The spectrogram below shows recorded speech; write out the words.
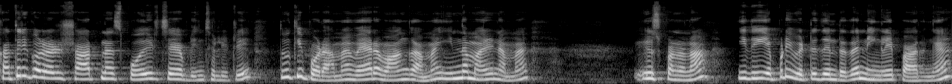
கத்திரிக்கோளோட ஷார்ப்னஸ் போயிடுச்சு அப்படின்னு சொல்லிட்டு தூக்கி போடாமல் வேறு வாங்காமல் இந்த மாதிரி நம்ம யூஸ் பண்ணலாம். இது எப்படி வெட்டுதுன்றதை நீங்களே பாருங்கள்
